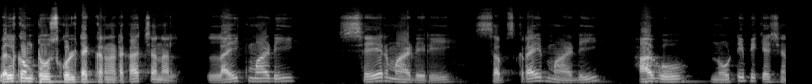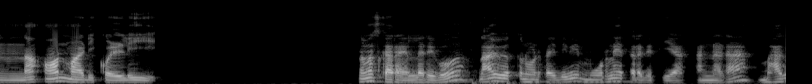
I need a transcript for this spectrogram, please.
Welcome to school tech Karnataka channel like ಮಾಡಿ ಶೇರ್ ಮಾಡಿರಿ ಸಬ್ಸ್ಕ್ರೈಬ್ ಮಾಡಿ, ಹಾಗೂ ನೋಟಿಫಿಕೇಶನ್ ಆನ್ ಮಾಡಿಕೊಳ್ಳಿ. ನಮಸ್ಕಾರ ಎಲ್ಲರಿಗೂ. ನಾವಿವತ್ತು ನೋಡ್ತಾ ಇದ್ದೀವಿ ಮೂರನೇ ತರಗತಿಯ ಕನ್ನಡ, ಭಾಗ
